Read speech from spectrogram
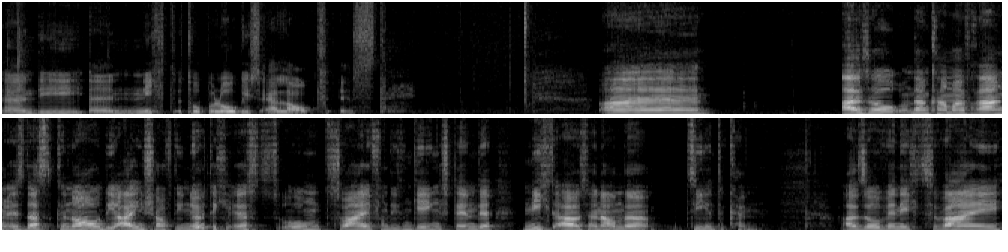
äh, die äh, nicht topologisch erlaubt ist. Also, dann kann man fragen, ist das genau die Eigenschaft, die nötig ist, um zwei von diesen Gegenständen nicht auseinanderziehen zu können? Also, wenn ich zwei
